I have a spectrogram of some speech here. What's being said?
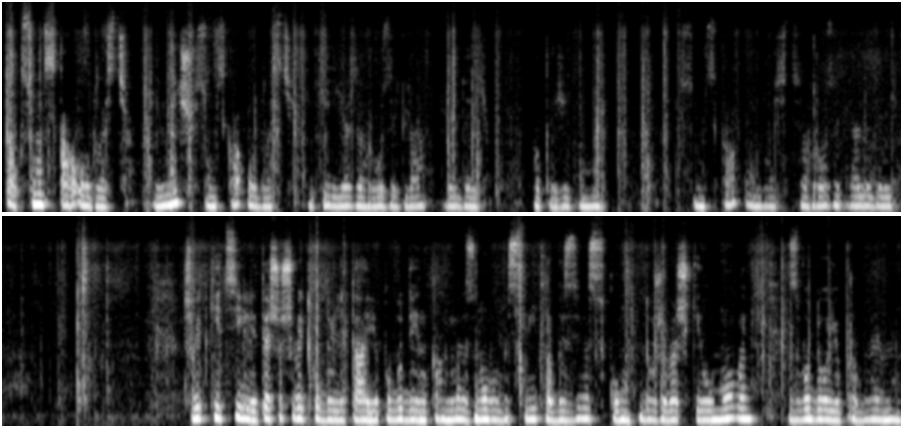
Так, Сумська область. Північ, Сумська область. Які є загрози для людей? Покажіть мені. Сумська область. Загрози для людей. Швидкі цілі, те, що швидко долітає по будинкам, знову без світла, без зв'язку. Дуже важкі умови. З водою проблеми,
